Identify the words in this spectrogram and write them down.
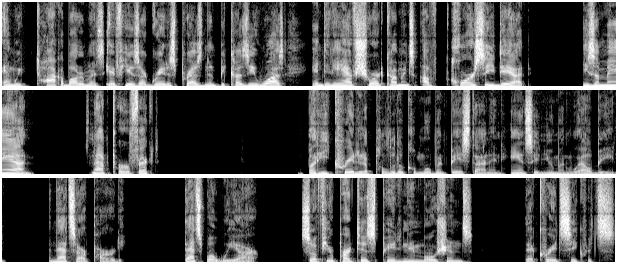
And we talk about him as if he is our greatest president because he was. And did he have shortcomings? Of course he did. He's a man. He's not perfect. But he created a political movement based on enhancing human well being. And that's our party. That's what we are. So if you're participating in motions that create secrets,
